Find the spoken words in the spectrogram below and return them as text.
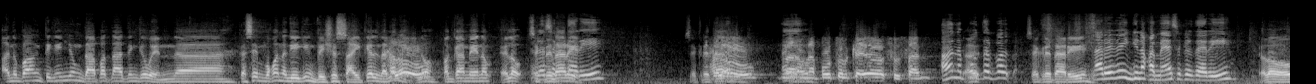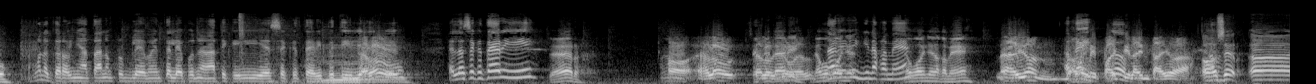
ano ba ang tingin yung dapat natin gawin? Ah, kasi mukhang nagiging vicious cycle na lang. Hello? Eh, no? Pagka may na- Hello, Hello, Secretary. Secretary? Secretary. Hello? Na, Ayun. naputol kayo, Susan? Ah, naputol pa. Secretary. Narinig niyo na kami, Secretary? Hello. Ako, nagkaroon yata ng problema yung telepono natin kay uh, Secretary Petilla. hello? Hello, Secretary? Sir. Oh, hello? Hello, Secretary. Joel? nakukuha Narinig niyo na kami? Nakukuha niyo na kami? Ayun, baka Okay, may party go. line tayo ah. Oh, sir, ah,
